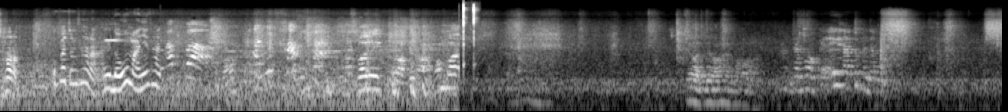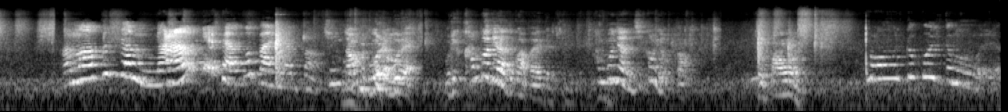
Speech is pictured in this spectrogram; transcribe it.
살아. 오빠 좀 사라. 아니, 너무 많이 사. 아빠. 수환이 엄마. 이거 내가 먹어. 내가 먹을게. 여기 놔두면 내가 엄마 쿠션 나한테 배고파졌어. 진짜? 뭐래 뭐래? 우리 캄보디아도 가봐야 될 텐데. 캄보디아는 식감이 없다. 저 빵은 너무 뜨고 있던 거예요.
